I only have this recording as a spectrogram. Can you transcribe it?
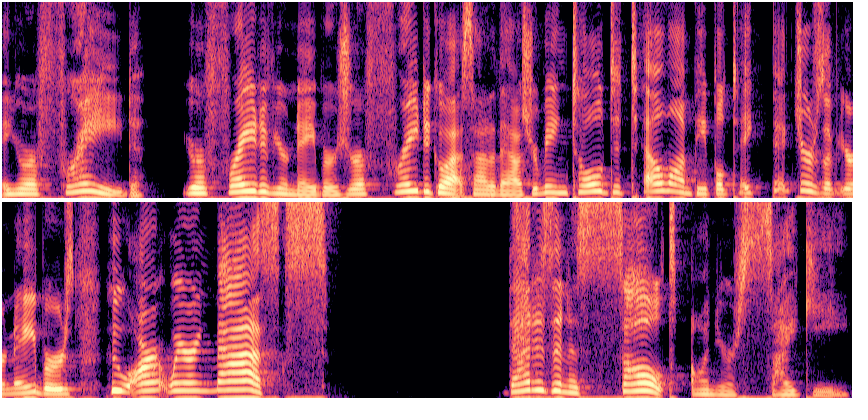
and you're afraid. You're afraid of your neighbors. You're afraid to go outside of the house. You're being told to tell on people, take pictures of your neighbors who aren't wearing masks. That is an assault on your psyche,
